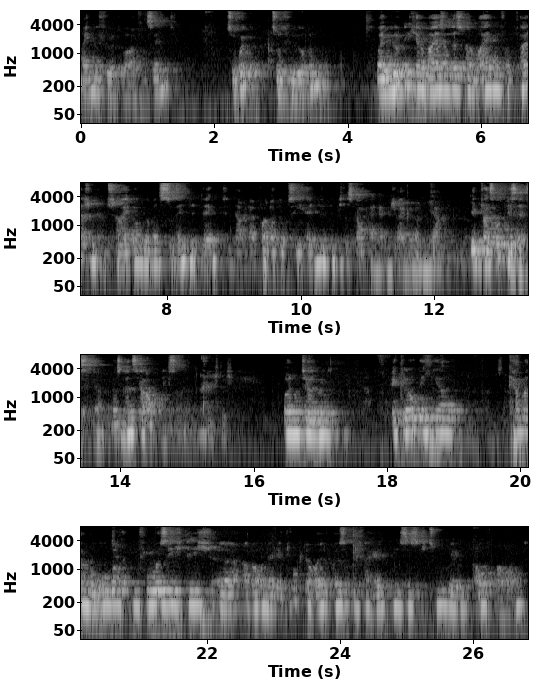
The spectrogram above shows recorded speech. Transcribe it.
eingeführt worden sind, zurückzuführen, weil möglicherweise das Vermeiden von falschen Entscheidungen, wenn man es zu Ende denkt, in einer Paradoxie endet, nämlich dass gar keine Entscheidungen mehr jedenfalls umgesetzt werden. Das kann es ja auch nicht sein. Und ähm, ich glaube, hier kann man beobachten, vorsichtig, äh, aber unter dem Druck der äußeren Verhältnisse sich zunehmend aufbauend,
